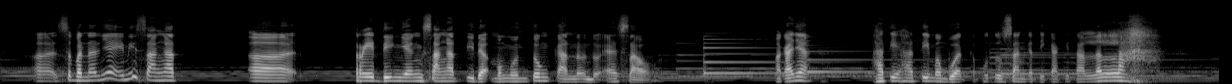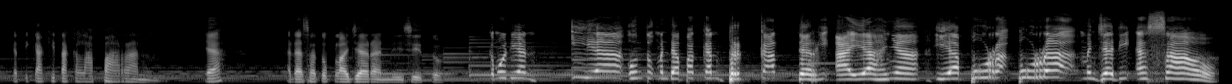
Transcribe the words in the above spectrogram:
uh, sebenarnya ini sangat uh, trading yang sangat tidak menguntungkan untuk Esau. Makanya hati-hati membuat keputusan ketika kita lelah, ketika kita kelaparan, ya. Ada satu pelajaran di situ. Kemudian ia untuk mendapatkan berkat dari ayahnya, ia pura-pura menjadi Esau.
